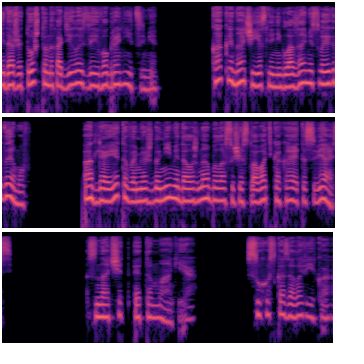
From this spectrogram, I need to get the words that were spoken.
и даже то, что находилось за его границами. Как иначе, если не глазами своих демов? А для этого между ними должна была существовать какая-то связь. «Значит, это магия», — сухо сказала Вика.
